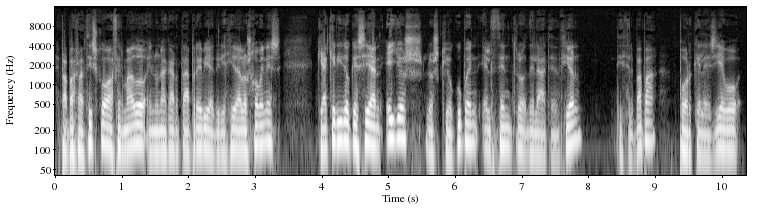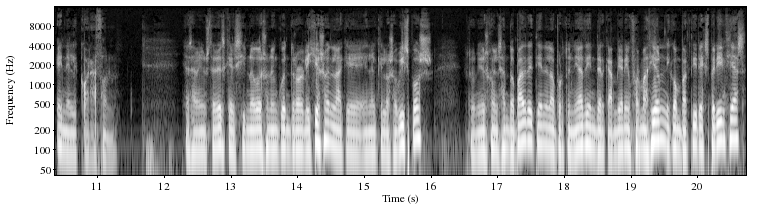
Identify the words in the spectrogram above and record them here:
El Papa Francisco ha afirmado en una carta previa dirigida a los jóvenes que ha querido que sean ellos los que ocupen el centro de la atención, dice el Papa, porque les llevo en el corazón. Ya saben ustedes que el sínodo es un encuentro religioso en, que, en el que los obispos, reunidos con el Santo Padre, tienen la oportunidad de intercambiar información y compartir experiencias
